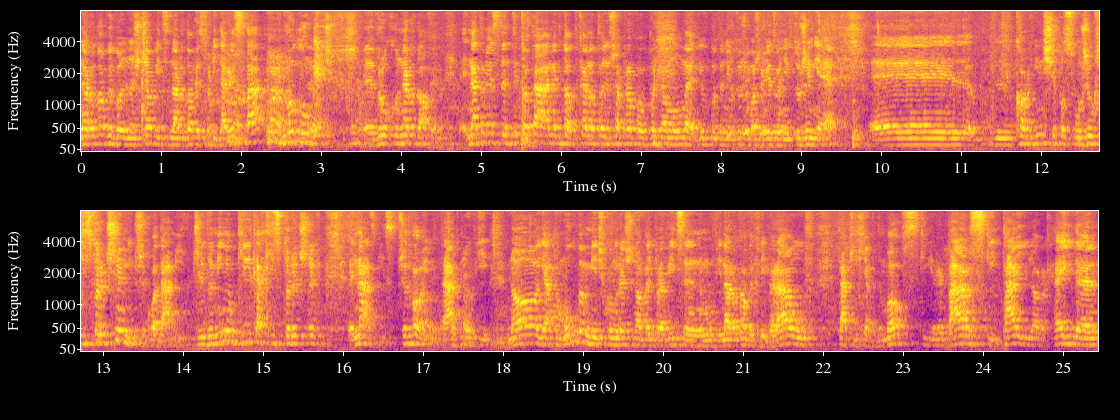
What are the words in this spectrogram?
narodowy wolnościowiec, narodowy solidarysta mogą być e, w ruchu narodowym. Natomiast tylko ta anegdotka, no to już a propos poziomu mediów, bo to niektórzy może wiedzą, niektórzy nie. E, Korwin się posłużył historycznymi przykładami, czyli wymienił kilka historycznych e, nazwisk przed wojny, tak? Mówi, no ja to mógłbym mieć w Kongresie Nowej Prawicy, no, mówi narodowych liberałów, takich jak Dmowski, Rybarski, Taylor, Heidel,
